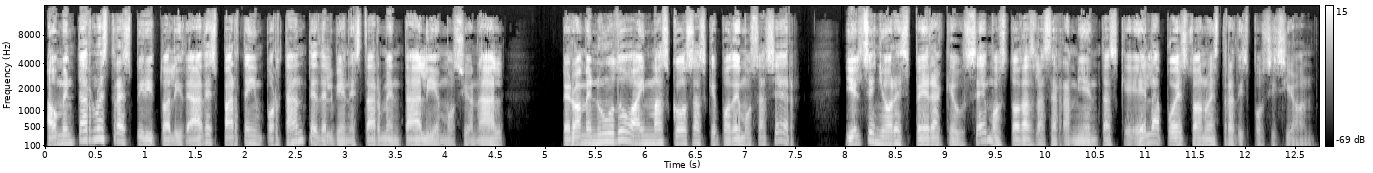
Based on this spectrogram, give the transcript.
Aumentar nuestra espiritualidad es parte importante del bienestar mental y emocional, pero a menudo hay más cosas que podemos hacer y el Señor espera que usemos todas las herramientas que Él ha puesto a nuestra disposición.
